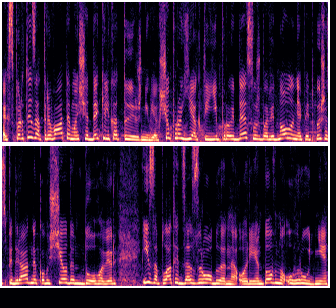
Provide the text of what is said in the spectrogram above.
Експертиза триватиме ще декілька тижнів. Якщо проєкт її пройде, служба відновлення підпише з підрядником ще один договір і заплатить за зроблене орієнтовно у грудні.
